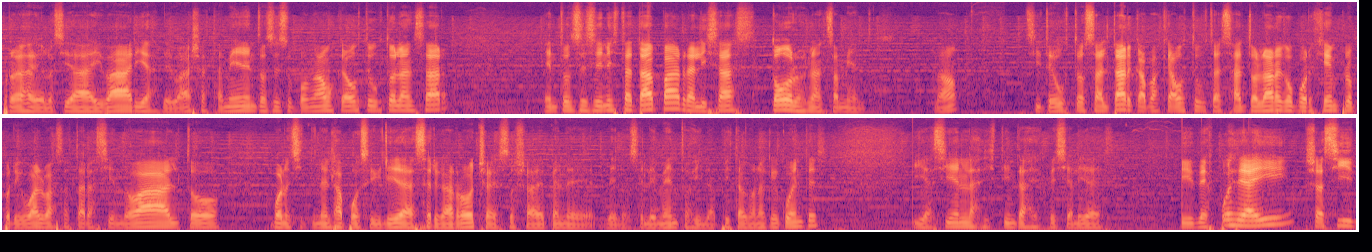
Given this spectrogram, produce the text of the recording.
pruebas de velocidad hay varias, de vallas también. Entonces, supongamos que a vos te gustó lanzar, entonces en esta etapa realizás todos los lanzamientos, ¿no? Si te gustó saltar, capaz que a vos te gusta el salto largo, por ejemplo, pero igual vas a estar haciendo alto. Bueno, si tenés la posibilidad de hacer garrocha, eso ya depende de los elementos y la pista con la que cuentes. Y así en las distintas especialidades. Y después de ahí ya sí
